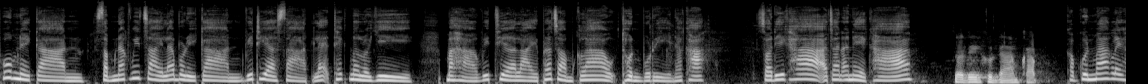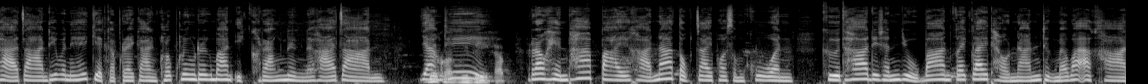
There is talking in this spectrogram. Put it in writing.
ผู้อำนวยการสำนักวิจัยและบริการวิทยาศาสตร์ และเทคโนโลยี มหาวิทยาลัยพระจอมเกล้าธนบุรีนะคะ สวัสดีค่ะ อาจารย์อเนกคะสวัสดีคุณน้ำครับ ขอบคุณมากเลยค่ะอาจารย์ที่วันนี้ให้เกียรติกับรายการครบเครื่องเรื่องบ้านอีกครั้งหนึ่งนะคะ อาจารย์ อย่างที่เราเห็นภาพไปค่ะ น่าตกใจพอสมควร คือถ้าดิฉันอยู่บ้านใกล้ๆแถวนั้น ถึงแม้ว่าอาคาร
